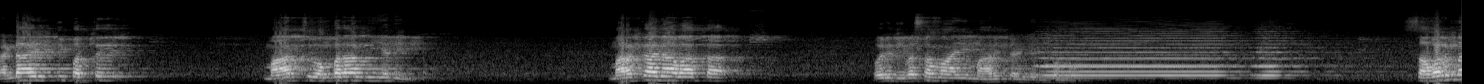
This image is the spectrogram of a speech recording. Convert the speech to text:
രണ്ടായിരത്തി പത്ത് മാർച്ച് ഒമ്പതാം തീയതി മറക്കാനാവാത്ത ഒരു ദിവസമായി മാറിക്കഴിഞ്ഞിരിക്കുന്നു. സവർണ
